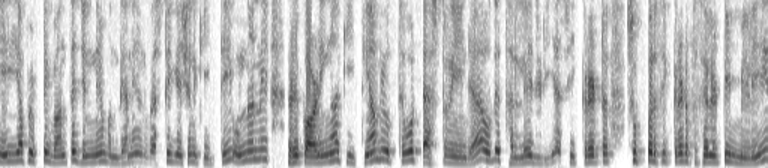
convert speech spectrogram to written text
ਏਰੀਆ 51 ਤੇ ਜਿੰਨੇ ਬੰਦਿਆਂ ਨੇ ਇਨਵੈਸਟੀਗੇਸ਼ਨ ਕੀਤੀ, ਉਹਨਾਂ ਨੇ ਰਿਕਾਰਡਿੰਗਾਂ ਕੀਤੀਆਂ ਵੀ ਉੱਥੇ ਉਹ ਟੈਸਟ ਰੇਂਜ ਹੈ, ਉਹਦੇ ਥੱਲੇ ਜਿਹੜੀ ਹੈ ਸੀਕ੍ਰੇਟ ਸੁਪਰ ਸੀਕ੍ਰੇਟ ਫੈਸਿਲਿਟੀ ਮਿਲੀ।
